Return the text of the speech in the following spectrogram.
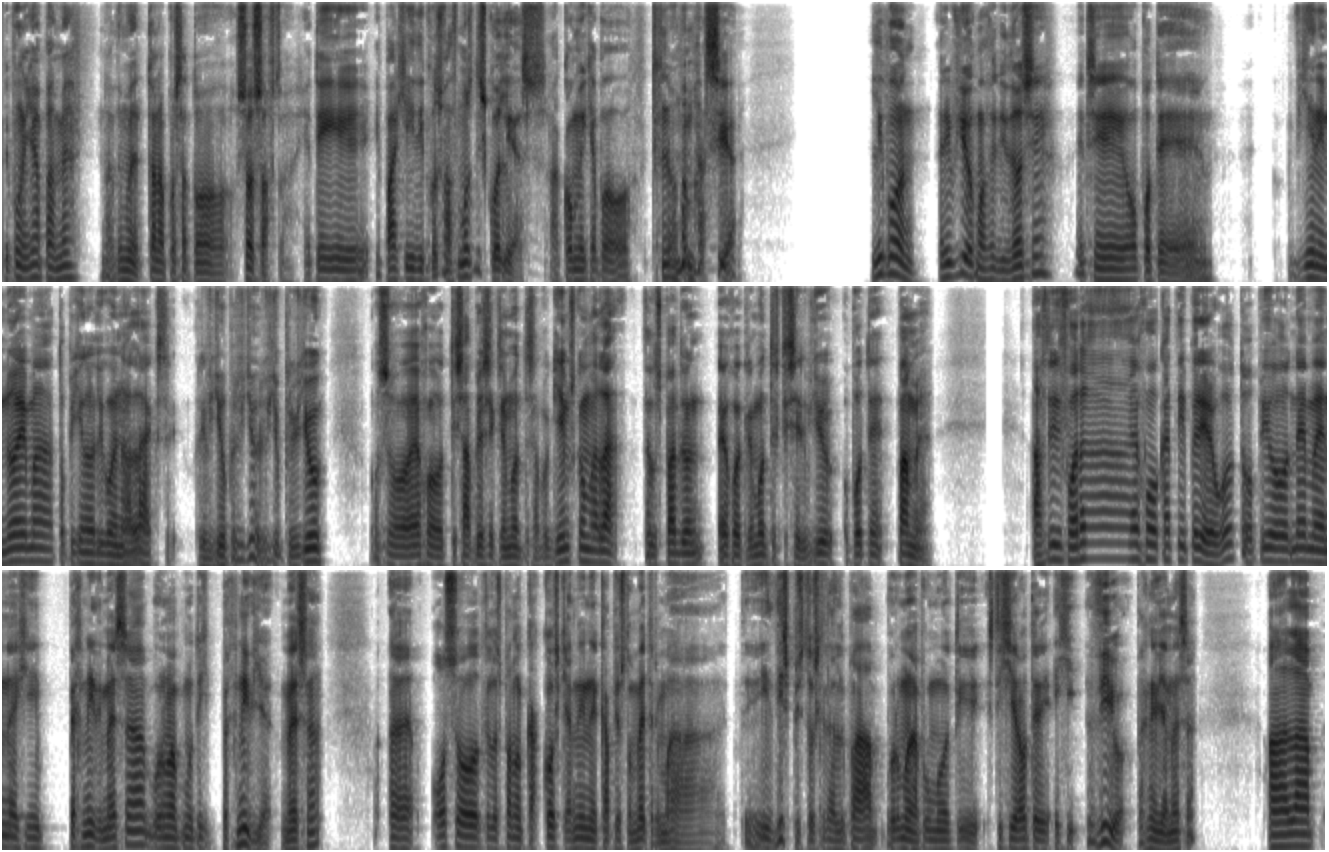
Λοιπόν, για πάμε να δούμε τώρα πώς θα το σώσω αυτό. Γιατί υπάρχει ειδικός βαθμός δυσκολίας, ακόμη και από την ονομασία. Λοιπόν, review έχουμε αυτή τη δόση. Έτσι, όποτε βγαίνει νόημα, το πηγαίνω λίγο ένα αλλάξει. Review, preview, review, preview. Όσο έχω τις άπειρες εκκρεμότητες από Gamescom, αλλά τέλος πάντων έχω εκκρεμότητες και σε review, οπότε πάμε. Αυτή τη φορά έχω κάτι περίεργο, το οποίο ναι μεν έχει παιχνίδι μέσα, μπορούμε να πούμε ότι έχει παιχνίδια μέσα, ε, όσο τέλος πάντων κακός και αν είναι κάποιος στο μέτρημα ή δύσπιστος κτλ., μπορούμε να πούμε ότι στη χειρότερη έχει δύο παιχνίδια μέσα. Αλλά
